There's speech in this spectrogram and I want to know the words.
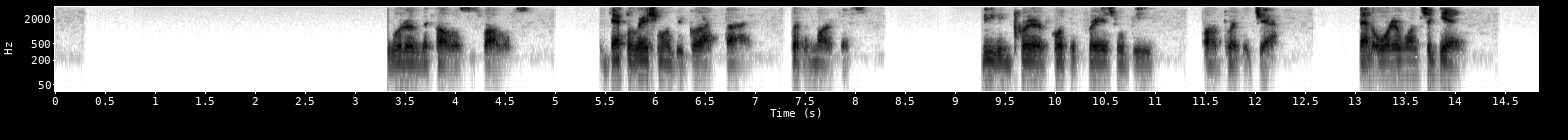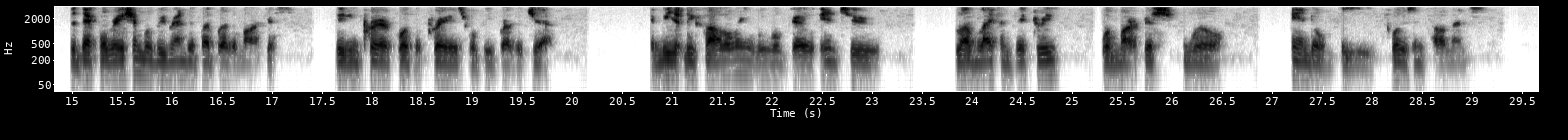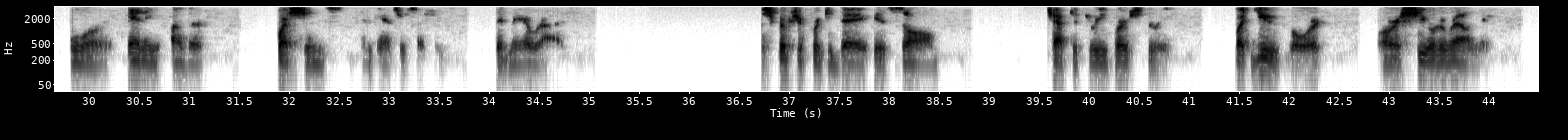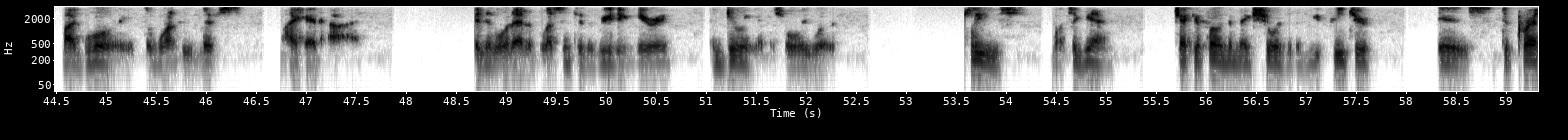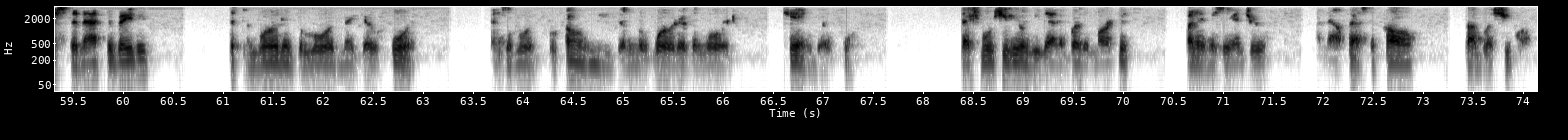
The order of the call is as follows. The declaration will be brought by Brother Marcus. Leading prayer, corporate praise will be our Brother Jeff. That order once again. The declaration will be rendered by Brother Marcus. Leading prayer, corporate praise will be Brother Jeff. Immediately following, we will go into Love, Life, and Victory, where Marcus will handle the closing comments or any other questions and answer sessions that may arise. The scripture for today is Psalm chapter 3, verse 3. But you, Lord, are a shield around me, my glory, the one who lifts my head high. May the Lord add a blessing to the reading, hearing, and doing of His holy word. Please, once again, check your phone to make sure that the mute feature is depressed and activated, that the word of the Lord may go forth as the Lord only the word of the Lord can go forth. Next voice you hear will be that of Brother Marcus. My name is Andrew. I now pass the call. God bless you all.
